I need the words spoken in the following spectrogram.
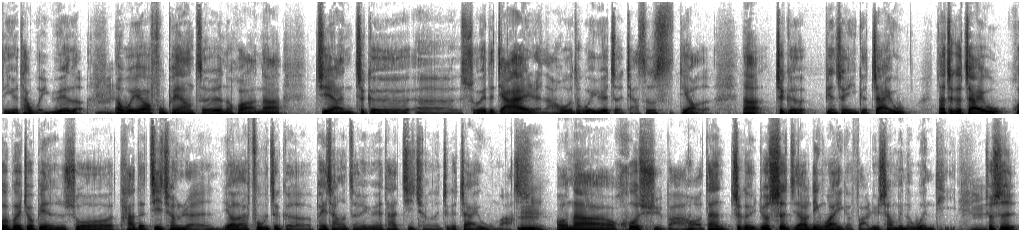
因为他违约了。那违约要负赔偿责任的话，那既然这个呃所谓的加害人啊，或者违约者，假设都死掉了，那这个变成一个债务，那这个债务会不会就变成说他的继承人要来负这个赔偿的责任，因为他继承了这个债务嘛？是哦，那或许吧，哈，但这个又涉及到另外一个法律上面的问题，嗯、就是。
